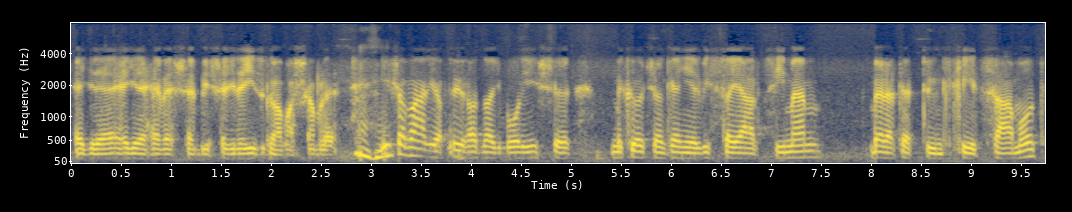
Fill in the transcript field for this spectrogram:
egyre, egyre hevesebb és egyre izgalmasabb lesz. Uh-huh. És a Mária főhadnagyból is kölcsönkenyér visszajár címem, beletettünk két számot,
